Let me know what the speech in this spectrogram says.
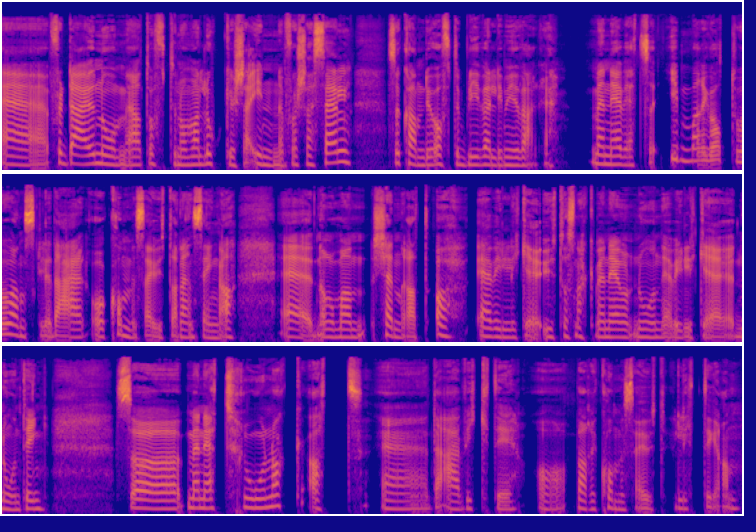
Eh, for det er jo noe med at ofte når man lukker seg inne for seg selv, så kan det jo ofte bli veldig mye verre. Men jeg vet så innmari godt hvor vanskelig det er å komme seg ut av den senga eh, når man kjenner at åh, jeg vil ikke ut og snakke med noen, jeg vil ikke noen ting. Så, men jeg tror nok at eh, det er viktig å bare komme seg ut lite grann.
